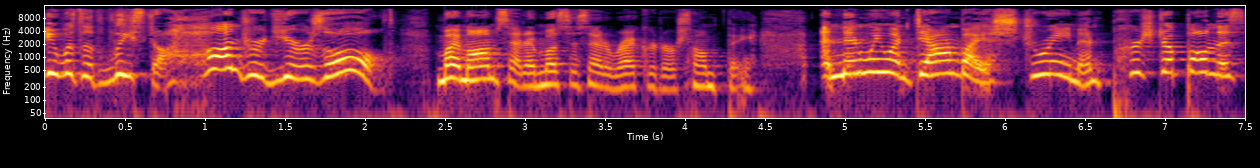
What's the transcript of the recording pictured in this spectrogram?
It was at least a hundred years old. My mom said I must have set a record or something. And then we went down by a stream and perched up on this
